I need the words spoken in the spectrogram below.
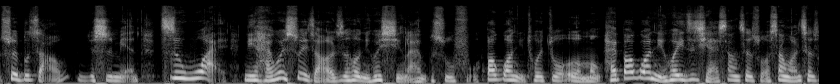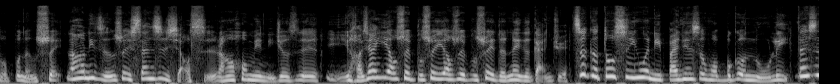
睡不着，你就失眠之外，你还会睡着了之后，你会醒来很不舒服，包括你会做噩梦，还包括你会一直起来上厕所，上完厕所不能睡，然后你只能睡三四小时，然后后面你就是好像要睡不睡，要睡不睡的那个感觉。这个都是因为你白天生活不够努力。但是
